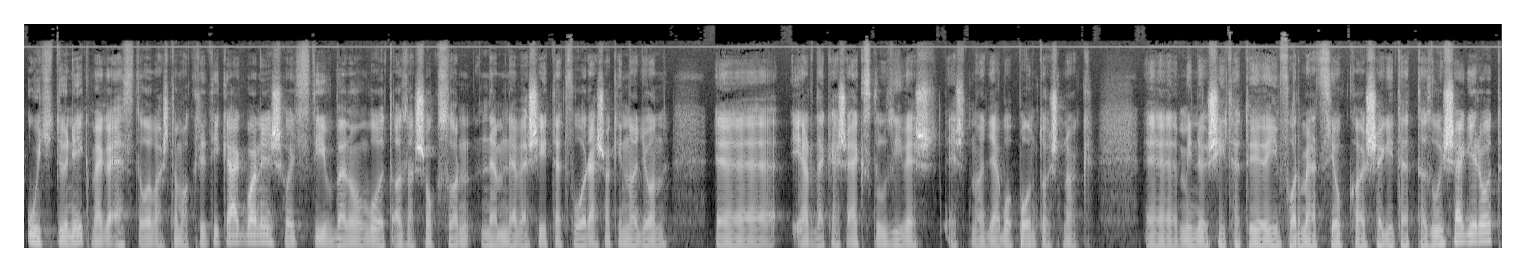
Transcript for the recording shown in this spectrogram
Úgy tűnik, meg ezt olvastam a kritikákban is, hogy Steve Bannon volt az a sokszor nem nevesített forrás, aki nagyon e, érdekes, exkluzív és, és nagyjából pontosnak e, minősíthető információkkal segítette az újságírót,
